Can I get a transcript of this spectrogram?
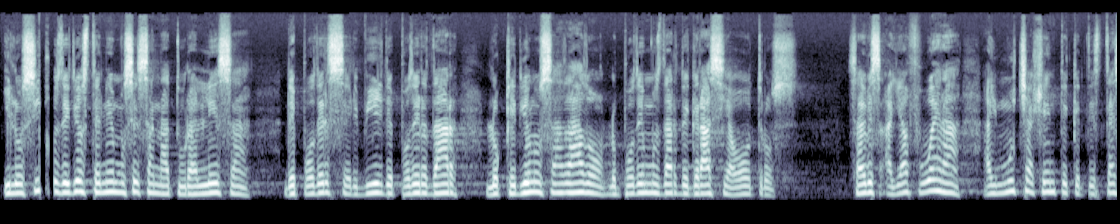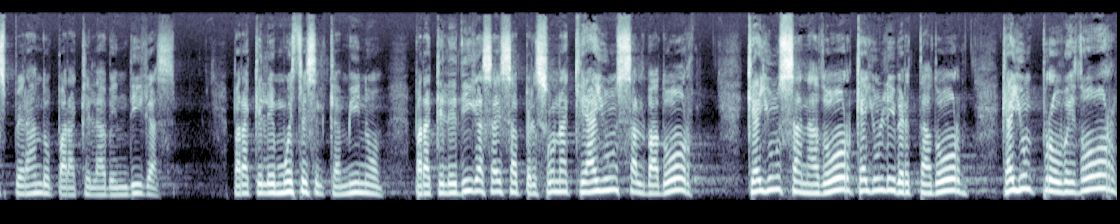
Y los hijos de Dios tenemos esa naturaleza de poder servir, de poder dar lo que Dios nos ha dado, lo podemos dar de gracia a otros. Sabes, allá afuera hay mucha gente que te está esperando para que la bendigas, para que le muestres el camino, para que le digas a esa persona que hay un Salvador, que hay un sanador, que hay un libertador, que hay un proveedor.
